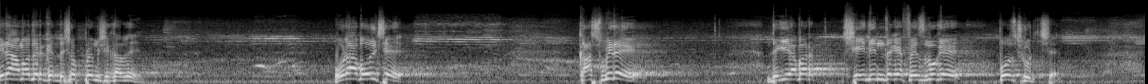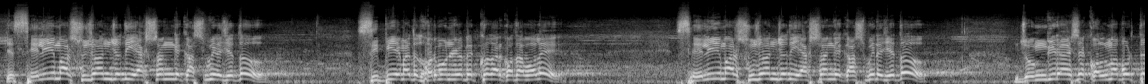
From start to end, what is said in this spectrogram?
এরা আমাদেরকে দেশপ্রেম শেখাবে। ওরা বলছে, কাশ্মীরে, দেখি আবার সেই দিন থেকে ফেসবুকে পোস্ট ঘুরছে, যে সেলিম আর সুজন যদি একসঙ্গে কাশ্মীরে যেত, সিপিএম এত ধর্মনিরপেক্ষতার কথা বলে, সেলিম আর সুজন যদি একসঙ্গে কাশ্মীরে যেত, জঙ্গিরা এসে কলমা পড়তে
